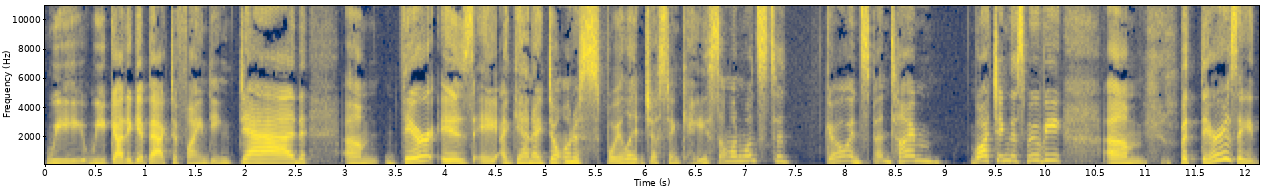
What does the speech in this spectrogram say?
we we got to get back to finding dad um, there is a again i don't want to spoil it just in case someone wants to go and spend time watching this movie um, but there is a,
